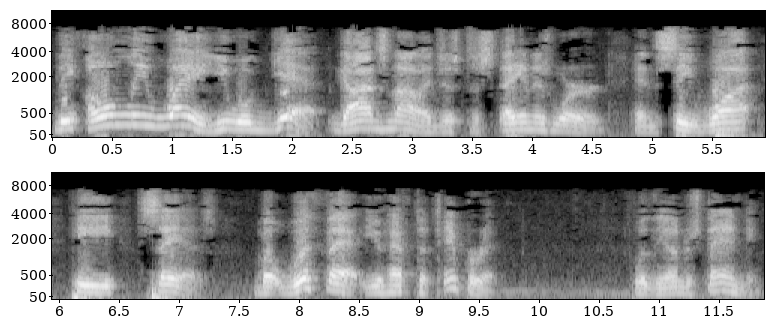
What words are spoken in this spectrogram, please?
The only way you will get God's knowledge is to stay in His Word and see what He says. But with that, you have to temper it with the understanding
